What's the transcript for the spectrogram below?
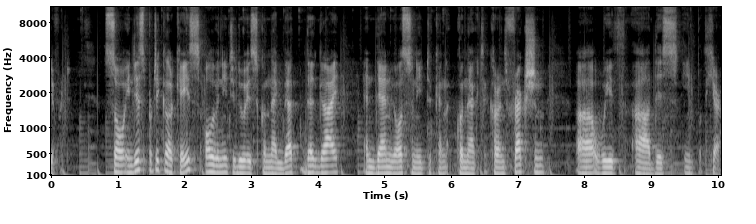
different. So in this particular case, all we need to do is connect that, that guy and then we also need to con connect current fraction uh, with uh, this input here.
